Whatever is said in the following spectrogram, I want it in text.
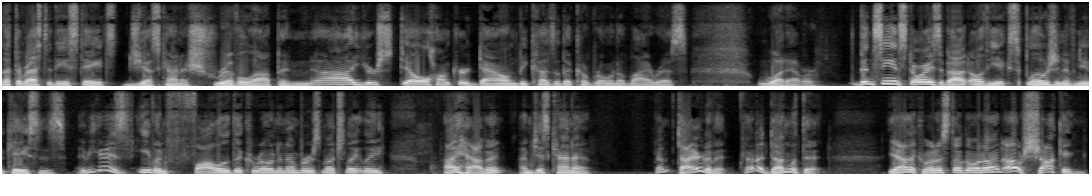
Let the rest of these states just kind of shrivel up and ah, you're still hunkered down because of the coronavirus. Whatever. Been seeing stories about oh the explosion of new cases. Have you guys even followed the corona numbers much lately? I haven't. I'm just kind of I'm tired of it. Kind of done with it. Yeah, the corona's still going on. Oh, shocking.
